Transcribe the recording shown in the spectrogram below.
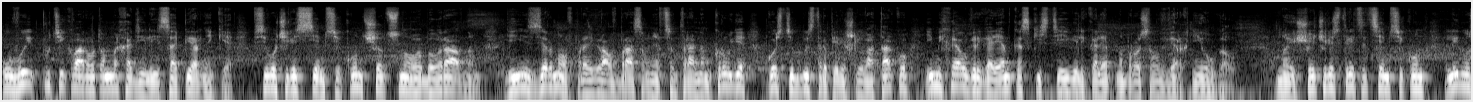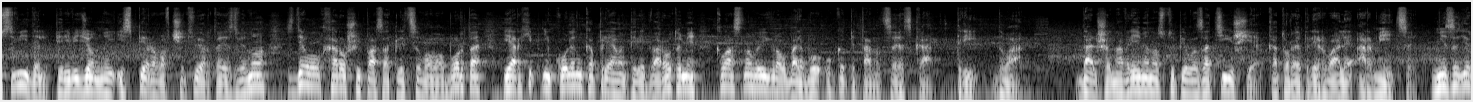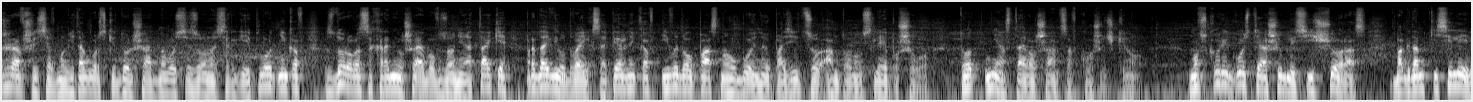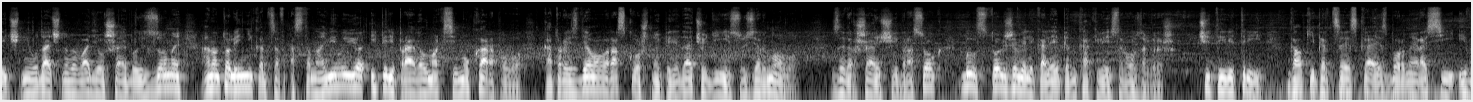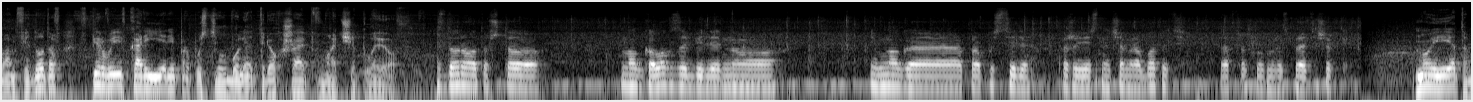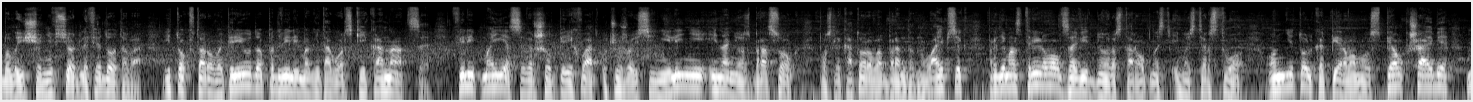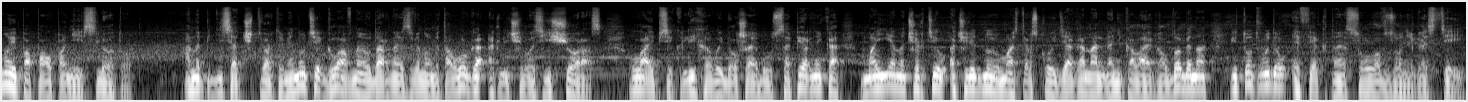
Увы, пути к воротам находили и соперники. Всего через 7 секунд счет снова был равным. Денис Зернов проиграл вбрасывание в центральном круге, гости быстро перешли в атаку, и Михаил Григоренко с кистей великолепно бросил в верхний угол. Но еще через 37 секунд Линус Видель, переведенный из первого в четвертое звено, сделал хороший пас от лицевого борта, и Архип Николенко прямо перед воротами классно выиграл борьбу у капитана ЦСКА 3-2. Дальше на время наступило затишье, которое прервали армейцы. Не задержавшийся в Магнитогорске дольше одного сезона Сергей Плотников здорово сохранил шайбу в зоне атаки, продавил двоих соперников и выдал пас на убойную позицию Антону Слепушеву. Тот не оставил шансов Кошечкину. Но вскоре гости ошиблись еще раз. Богдан Киселевич неудачно выводил шайбу из зоны, Анатолий Никонцев остановил ее и переправил Максиму Карпову, который сделал роскошную передачу Денису Зернову. Завершающий бросок был столь же великолепен, как весь розыгрыш. 4-3. Голкипер ЦСКА и сборной России Иван Федотов впервые в карьере пропустил более трех шайб в матче плей-офф. Здорово то, что много голов забили, но и много пропустили. Тоже есть над чем работать. Завтра будем разбирать ошибки. Но и это было еще не все для Федотова. Итог второго периода подвели магнитогорские канадцы. Филипп Майе совершил перехват у чужой синей линии и нанес бросок, после которого Брэндон Лайпсик продемонстрировал завидную расторопность и мастерство. Он не только первым успел к шайбе, но и попал по ней с лету. А на 54-й минуте главное ударное звено «Металлурга» отличилось еще раз. Лайпсик лихо выбил шайбу у соперника, Майе начертил очередную мастерскую диагональ на Николая Голдобина, и тот выдал эффектное соло в зоне гостей.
